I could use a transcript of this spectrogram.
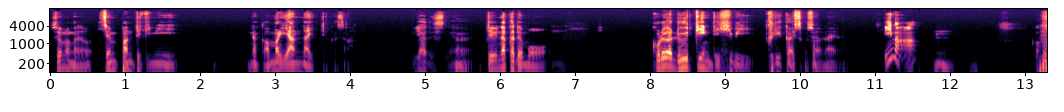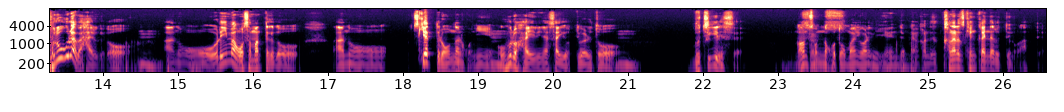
そういうのが全般的になんかあんまりやんないっていうかさ、嫌ですね。うん。っていう中でもうん、これはルーティンで日々繰り返すとかそういうのはないの？今？うん。風呂ぐらいは入るけど、うん。あのー俺今収まったけど、あのー付き合ってる女の子に、うんお風呂入りなさいよって言われると、うん。ぶち切れっすよ。なんでそんなことお前に言われなきゃいけないんだよ、みたいな感じで、必ず喧嘩になるっていうのがあって。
